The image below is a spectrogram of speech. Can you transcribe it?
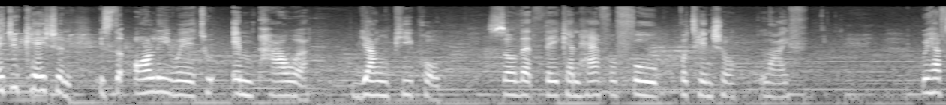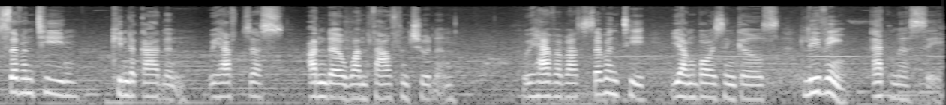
Education is the only way to empower young people so that they can have a full potential life. We have 17 kindergarten. We have just under 1,000 children. We have about 70 young boys and girls living at Mercy.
